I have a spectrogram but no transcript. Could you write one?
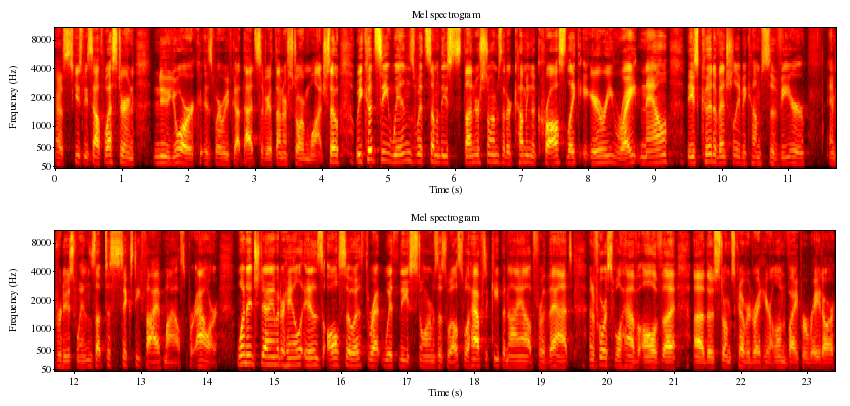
Uh, excuse me, southwestern New York is where we've got that severe thunderstorm watch. So we could see winds with some of these thunderstorms that are coming across Lake Erie right now. These could eventually become severe and produce winds up to 65 miles per hour. One inch diameter hail is also a threat with these storms as well, so we'll have to keep an eye out for that. And of course, we'll have all of uh, uh, those storms covered right here on Viper radar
